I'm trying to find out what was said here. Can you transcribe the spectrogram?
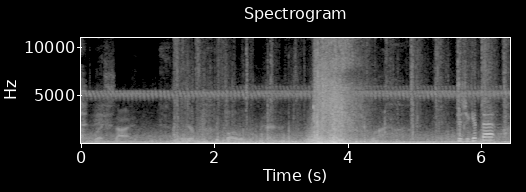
Southwest side. You're meant to follow the path. Did you get that?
